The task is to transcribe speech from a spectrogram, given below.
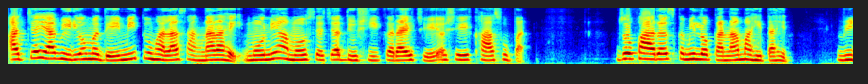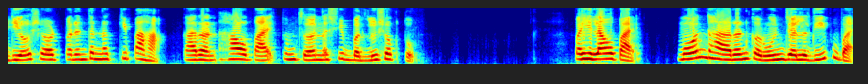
आजच्या या व्हिडिओमध्ये मी तुम्हाला सांगणार आहे मौनी अमावस्याच्या दिवशी करायचे असे खास उपाय. जो फारच कमी लोकांना माहीत आहेत. व्हिडिओ शेवटपर्यंत नक्की पहा कारण हा उपाय तुमचं नशीब बदलू शकतो. पहिला उपाय मौन धारण करून जलदीप उपाय.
